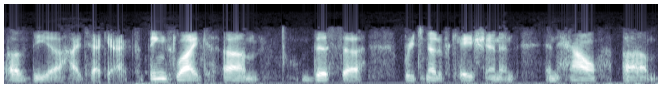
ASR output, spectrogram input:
of the uh, HITECH Act. Things like um, this uh, breach notification and and how um,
